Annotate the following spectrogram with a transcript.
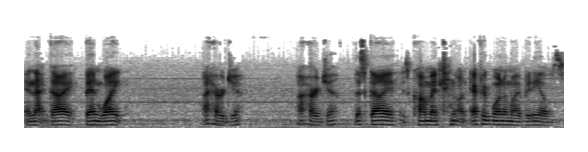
And that guy, Ben White, I heard you. I heard you. This guy is commenting on every one of my videos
